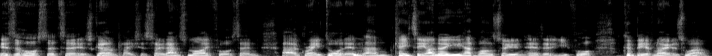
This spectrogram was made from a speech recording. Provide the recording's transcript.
is a horse that uh, is going places. So that's my thoughts then. Uh, Grey Dawning. Um, Katie, I know you had one or two in here that you thought could be of note as well.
